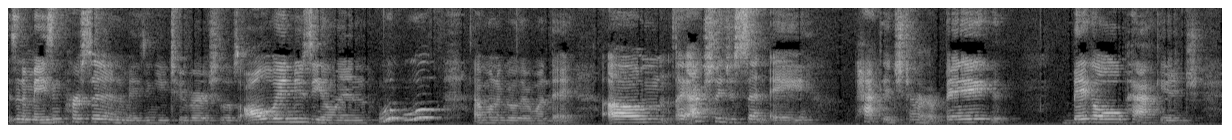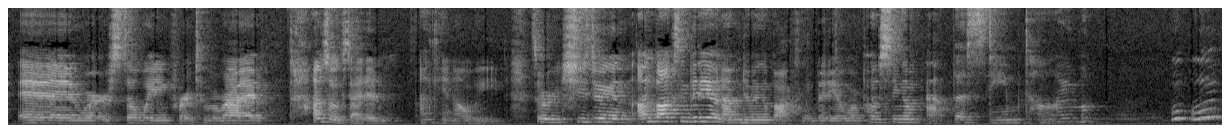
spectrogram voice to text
is an amazing person, an amazing YouTuber. She lives all the way in New Zealand. Woo woo! I want to go there one day. Um, I actually just sent a package to her, a big, big old package and we're still waiting for it to arrive. I'm so excited. I cannot wait. So she's doing an unboxing video and I'm doing a boxing video. We're posting them at the same time. Whoop, whoop.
